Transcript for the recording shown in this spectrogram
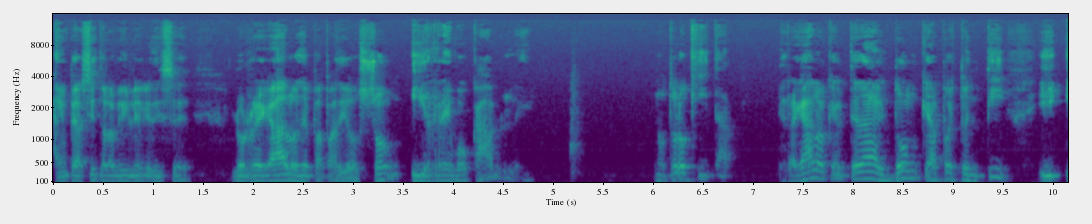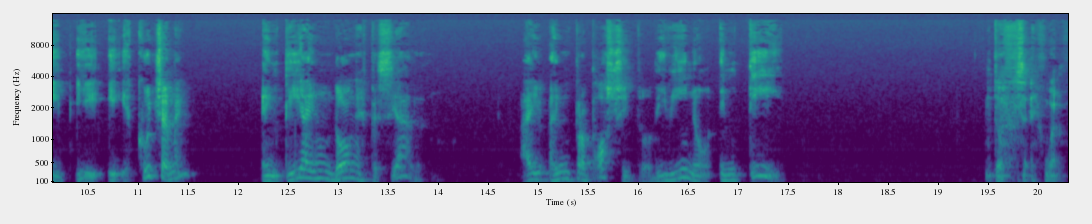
hay un pedacito de la Biblia que dice, los regalos de Papá Dios son irrevocables. No te lo quita. El regalo que Él te da, el don que ha puesto en ti. Y, escúchame, en ti hay un don especial. Hay, hay un propósito divino en ti. Entonces, bueno.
